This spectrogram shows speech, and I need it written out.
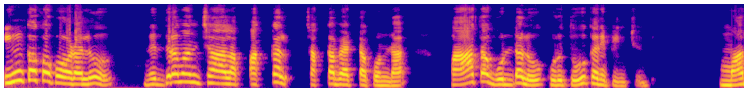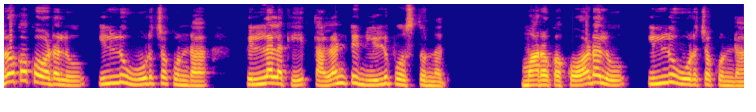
ఇంకొక కోడలు నిద్రమంచాల పక్కలు చక్కబెట్టకుండా పాత గుడ్డలు కుడుతూ కనిపించింది. మరొక కోడలు ఇల్లు ఊడ్చకుండా పిల్లలకి తలంటి నీళ్ళు పోస్తున్నది. మరొక కోడలు ఇల్లు ఊడ్చకుండా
